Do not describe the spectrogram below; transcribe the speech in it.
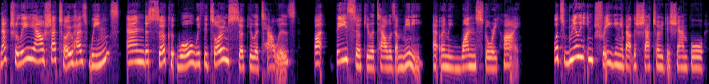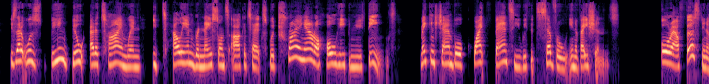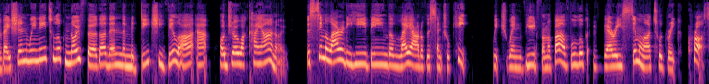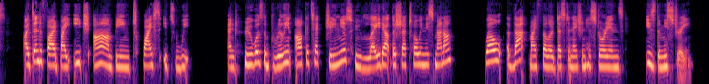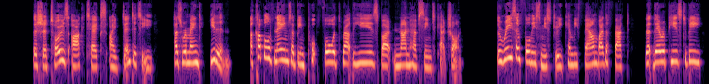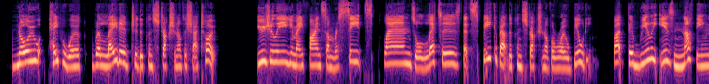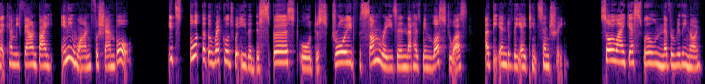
Naturally, our chateau has wings and a circuit wall with its own circular towers, but these circular towers are mini, at only one story high. What's really intriguing about the Chateau de Chambord is that it was being built at a time when Italian Renaissance architects were trying out a whole heap of new things, making Chambord quite fancy with its several innovations. For our first innovation, we need to look no further than the Medici Villa at Poggio a Caiano, the similarity here being the layout of the central keep, which when viewed from above will look very similar to a Greek cross, identified by each arm being twice its width. And who was the brilliant architect genius who laid out the chateau in this manner? Well, that, my fellow destination historians, is the mystery. The chateau's architect's identity has remained hidden. A couple of names have been put forward throughout the years, but none have seemed to catch on. The reason for this mystery can be found by the fact that there appears to be no paperwork related to the construction of the chateau. Usually, you may find some receipts, plans, or letters that speak about the construction of a royal building, but there really is nothing that can be found by anyone for Chambord. It's thought that the records were either dispersed or destroyed for some reason that has been lost to us at the end of the 18th century. So I guess we'll never really know.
